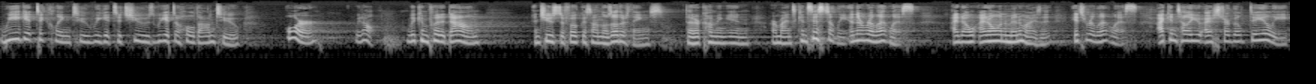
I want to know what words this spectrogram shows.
we get to cling to, we get to choose, we get to hold on to. Or we don't. We can put it down and choose to focus on those other things that are coming in our minds consistently, and they're relentless. I don't, I don't want to minimize it. It's relentless. I can tell you I struggle daily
